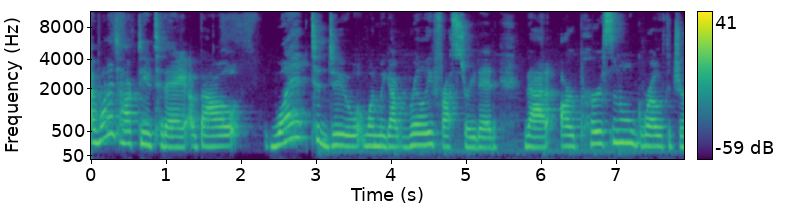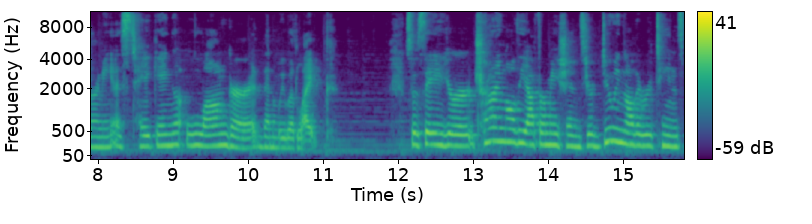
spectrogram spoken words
I want to talk to you today about what to do when we got really frustrated that our personal growth journey is taking longer than we would like. So, say you're trying all the affirmations, you're doing all the routines,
